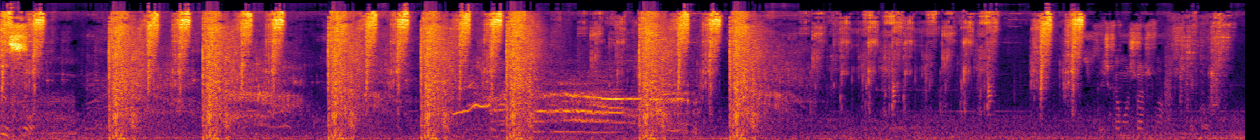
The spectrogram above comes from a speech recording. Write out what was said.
Ты шо? 面白い人なんです結構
